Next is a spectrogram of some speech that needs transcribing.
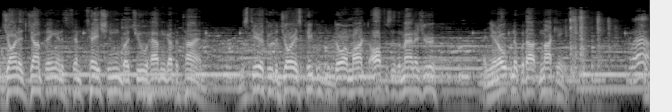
The joint is jumping and it's temptation, but you haven't got the time. You steer through the joyous people to the door marked Office of the Manager, and you open it without knocking. Well,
